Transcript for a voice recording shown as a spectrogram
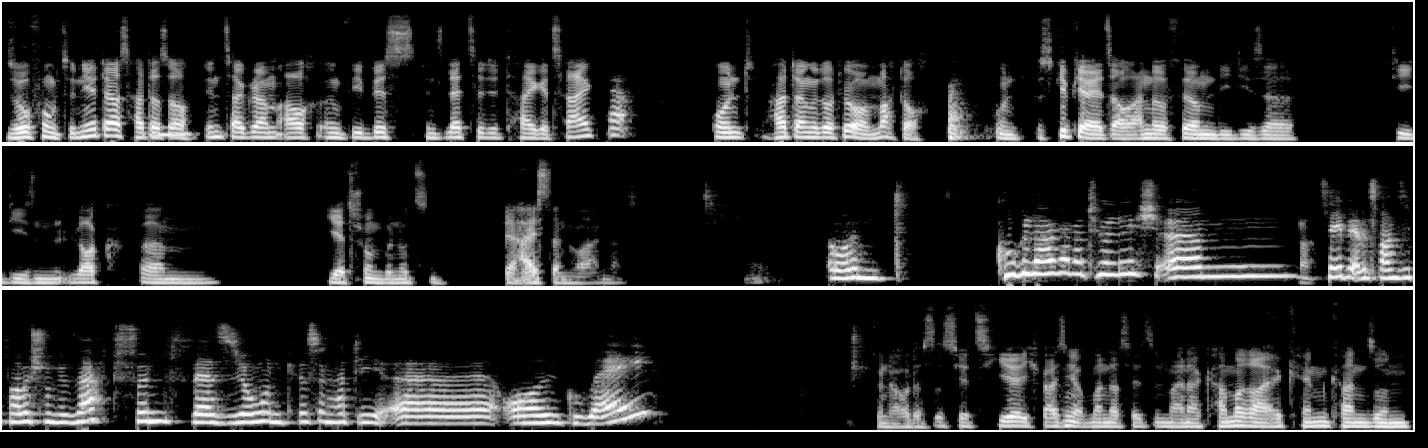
so funktioniert das, hat das Mhm. auf Instagram auch irgendwie bis ins letzte Detail gezeigt Ja. Und hat dann gesagt, ja, mach doch. Und es gibt ja jetzt auch andere Firmen, die diese, die diesen Log ähm, jetzt schon benutzen. Der heißt dann nur anders. Und Kugellager natürlich. Ähm, Ja. CPM 20 habe ich schon gesagt. Fünf Versionen. Christian hat die äh, All Grey. Genau, das ist jetzt hier, ich weiß nicht, ob man das jetzt in meiner Kamera erkennen kann, so ein,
